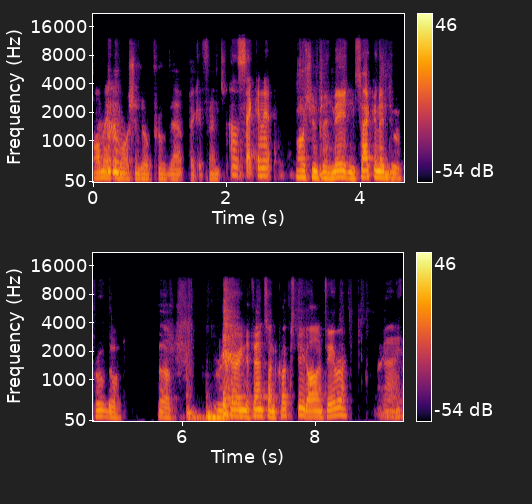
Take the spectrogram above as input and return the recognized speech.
I'll make a motion to approve that picket fence. I'll second it. Motion's been made and seconded to approve the, the repairing the fence on Cook Street. All in favor? Aye.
